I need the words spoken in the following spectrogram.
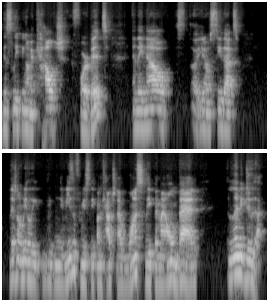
been sleeping on a couch for a bit, and they now, uh, you know, see that there's no really reason for me to sleep on a couch, and I want to sleep in my own bed let me do that.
